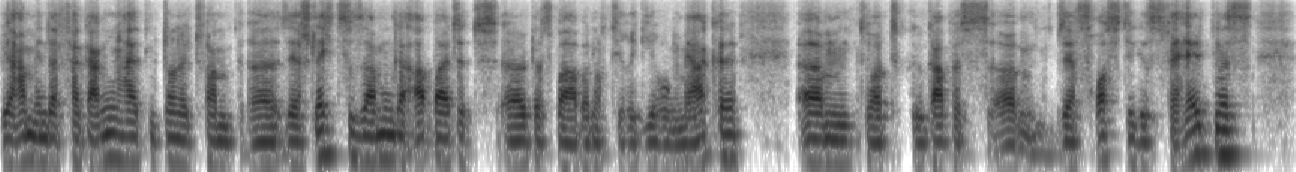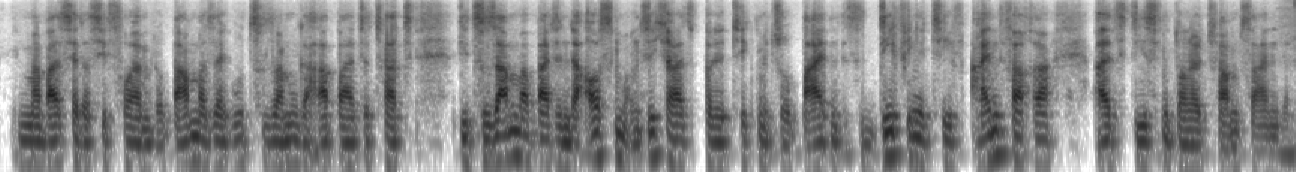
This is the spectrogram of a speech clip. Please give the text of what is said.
Wir haben in der Vergangenheit mit Donald Trump äh, sehr schlecht zusammengearbeitet. Äh, das war aber noch die Regierung Merkel. Ähm, dort gab es ähm, sehr frostiges Verhältnis. Man weiß ja, dass sie vorher mit Obama sehr gut zusammengearbeitet hat. Die Zusammenarbeit in der Außen- und Sicherheitspolitik mit Joe Biden ist definitiv einfacher, als dies mit Donald Trump sein wird.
